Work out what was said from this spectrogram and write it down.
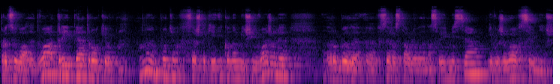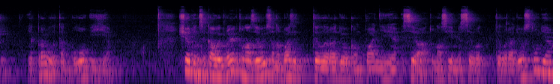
працювали 2, 3, 5 років. Ну, потім все ж таки економічні важелі робили, е, все розставлювали на свої місця і виживав сильніший. Як правило, так було і є. Ще один цікавий проєкт у нас з'явився на базі телерадіокомпанії Сіат. У нас є місцева телерадіостудія.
